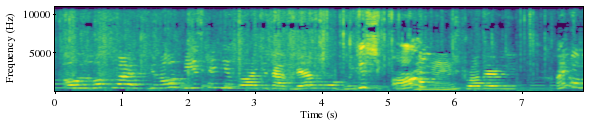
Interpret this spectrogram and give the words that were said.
Oh, it looks like you know these candies are like that green. This ah. Mm-hmm. Strawberry. I know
